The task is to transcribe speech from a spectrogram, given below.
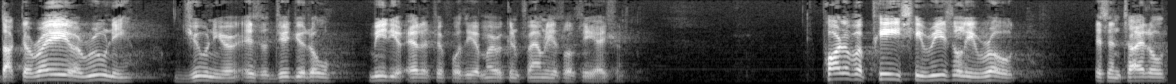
Dr. Ray Rooney Jr. is a digital media editor for the American Family Association. Part of a piece he recently wrote is entitled,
